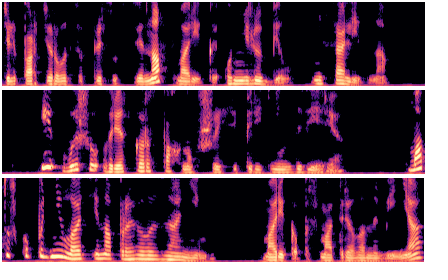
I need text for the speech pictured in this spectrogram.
Телепортироваться в присутствии нас с Марикой он не любил, не солидно. И вышел в резко распахнувшиеся перед ним двери. Матушка поднялась и направилась за ним. Марика посмотрела на меня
